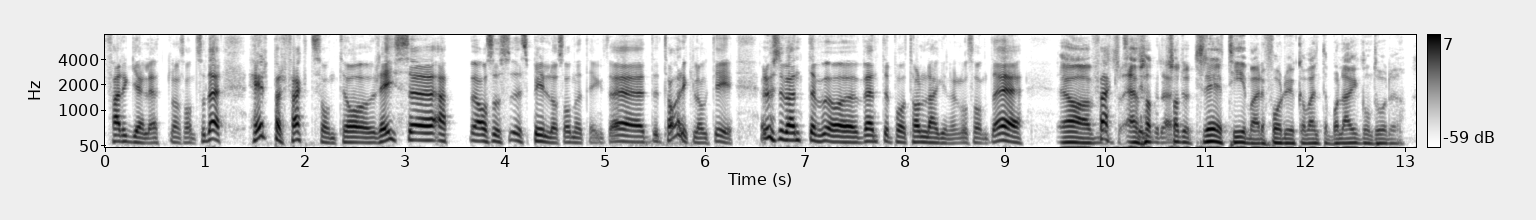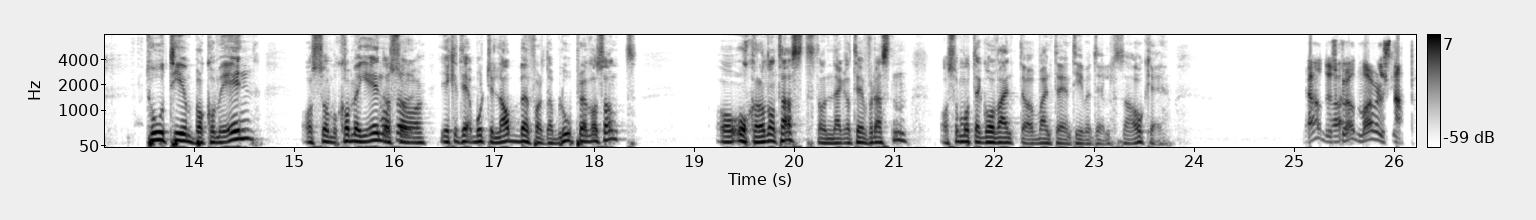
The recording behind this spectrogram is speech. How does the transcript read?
ferge eller et eller annet sånt. Så det er helt perfekt sånn til å reise, app, altså spill og sånne ting. Det, det tar ikke lang tid. Eller hvis du venter, øh, venter på tannlegen eller noe sånt. Det er Ja, Perfekt jeg satt, satt jo tre timer i forrige uke og ventet på legekontoret. To timer på å komme inn, og så kom jeg inn, og så gikk jeg bort til labben for å ta blodprøve og sånt. Og, og koronatest, den var negativ forresten. Og så måtte jeg gå og vente og vente en time til. Så OK. Ja, du skulle hatt Marvel Snap.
